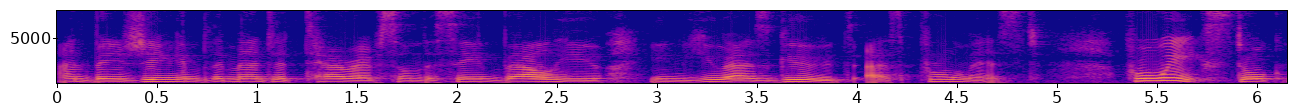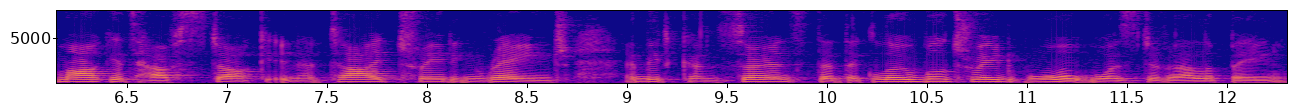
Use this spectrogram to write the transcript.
and Beijing implemented tariffs on the same value in U.S. goods as promised. For weeks, stock markets have stuck in a tight trading range amid concerns that the global trade war was developing.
